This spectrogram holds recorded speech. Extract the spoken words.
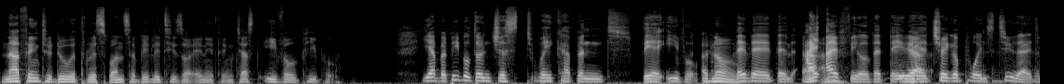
Nothing to do with responsibilities or anything, just evil people. yeah but people don't just wake up and they're evil Uh, no. they, they, they, Uh-uh. I, I feel that they, Yeah. they're trigger points to that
